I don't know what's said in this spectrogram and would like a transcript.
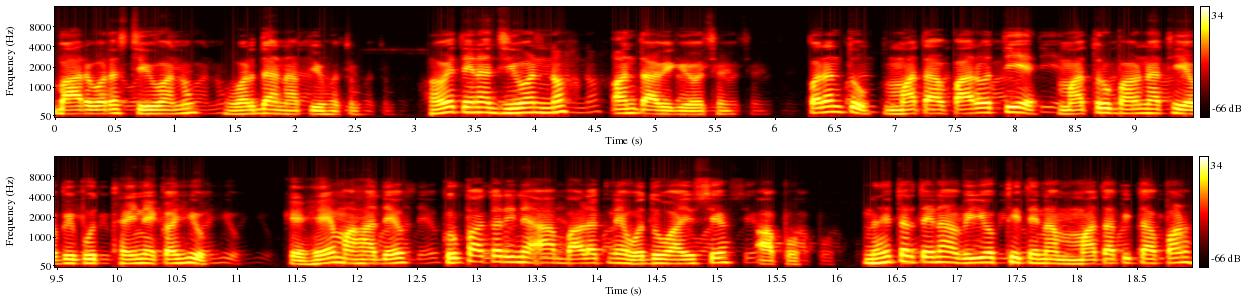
બાર વર્ષ જીવવાનું વરદાન આપ્યું હતું. હવે તેના જીવનનો અંત આવી ગયો છે. પરંતુ માતા પાર્વતીએ માતૃભાવનાથી અભિભૂત થઈને કહ્યું કે, હે મહાદેવ, કૃપા કરીને આ બાળકને વધુ આયુષ્ય આપો. નહીતર તેના વિયોગથી તેના માતા પિતા પણ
